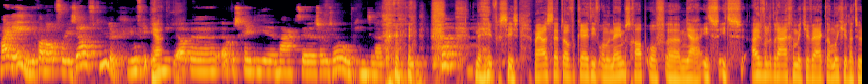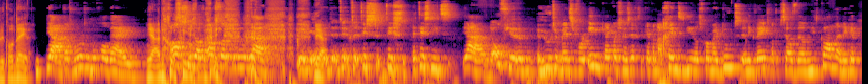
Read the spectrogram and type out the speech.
Maar nee, je kan ook voor jezelf, tuurlijk. Je hoeft ja. niet elke, elke scheet die je maakt, uh, sowieso hoef je niet te laten zien. nee, precies. Maar als je het hebt over creatief ondernemerschap of um, ja, iets, iets uit willen dragen met je werk, dan moet je het natuurlijk wel delen. Ja, dat hoort er nogal bij. Ja, dat hoort als er je nogal dat, bij. Als dat bedoel, ja. ja. Het, het, is, het, is, het is niet, ja, of je huurt er mensen voor in. Kijk, als je zegt, ik heb een agent die dat voor mij doet en ik weet wat ik zelf wel niet kan. En ik heb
